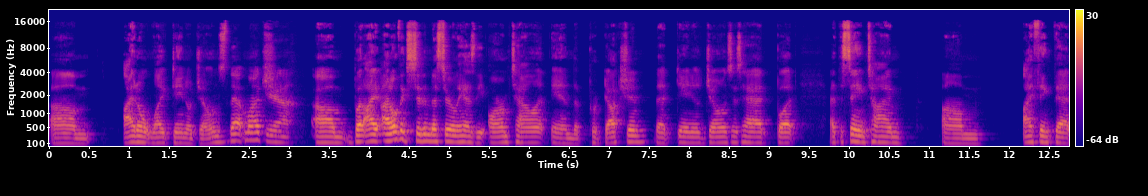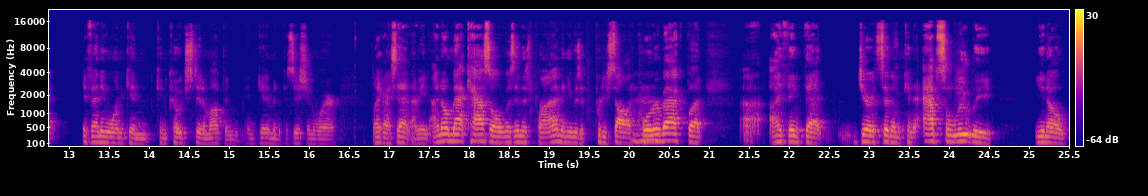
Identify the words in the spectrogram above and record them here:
um, I don't like Daniel Jones that much. Yeah. Um, but I, I don't think Stidham necessarily has the arm talent and the production that Daniel Jones has had. But at the same time, um, I think that if anyone can can coach Stidham up and, and get him in a position where, like I said, I mean, I know Matt Cassel was in his prime and he was a pretty solid Mhm. quarterback, but uh, I think that Jarrett Stidham can absolutely, you know,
